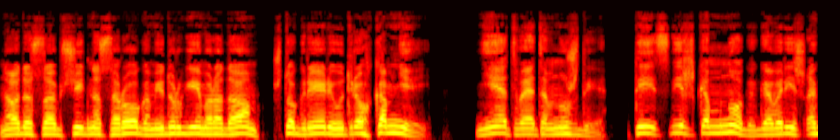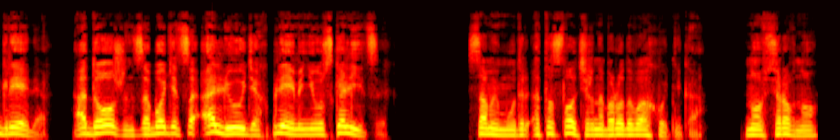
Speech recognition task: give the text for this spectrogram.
Надо сообщить носорогам и другим родам, что грели у трех камней. Нет в этом нужды. Ты слишком много говоришь о грелях, а должен заботиться о людях племени ускалицых. Самый мудрый отослал чернобородого охотника. Но все равно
